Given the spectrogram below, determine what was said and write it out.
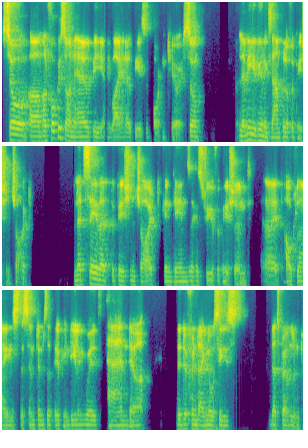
So um, I'll focus on NLP and why NLP is important here. So let me give you an example of a patient chart. Let's say that the patient chart contains a history of a patient. Uh, it outlines the symptoms that they've been dealing with and uh, the different diagnoses that's prevalent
